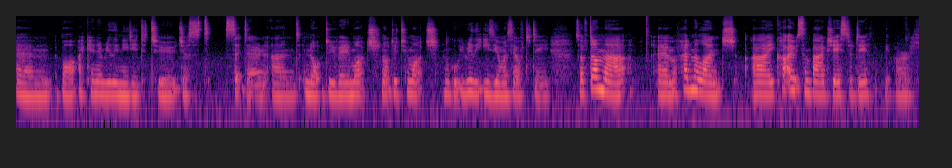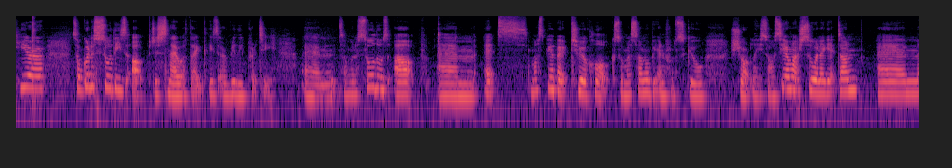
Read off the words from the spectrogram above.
um, but I kind of really needed to just sit down and not do very much, not do too much and go really easy on myself today. So I've done that, um, I've had my lunch. I cut out some bags yesterday, I think they are here. So I'm going to sew these up just now I think. These are really pretty. Um, so I'm going to sew those up. Um, it's must be about two o'clock so my son will be in from school shortly. So I'll see how much sewing I get done. Um,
